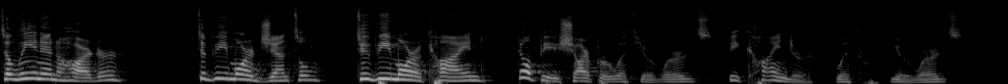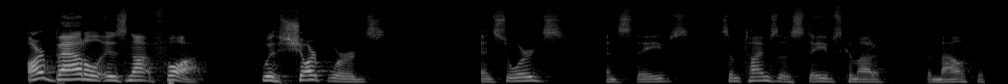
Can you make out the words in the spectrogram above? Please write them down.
to lean in harder, to be more gentle, to be more kind. Don't be sharper with your words, be kinder with your words. Our battle is not fought. with sharp words and swords and staves. Sometimes those staves come out of the mouth of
